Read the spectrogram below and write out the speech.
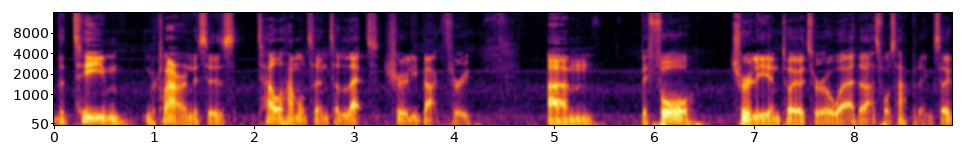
the team, McLaren, this is, tell Hamilton to let Trulli back through um, before Trulli and Toyota are aware that that's what's happening. So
